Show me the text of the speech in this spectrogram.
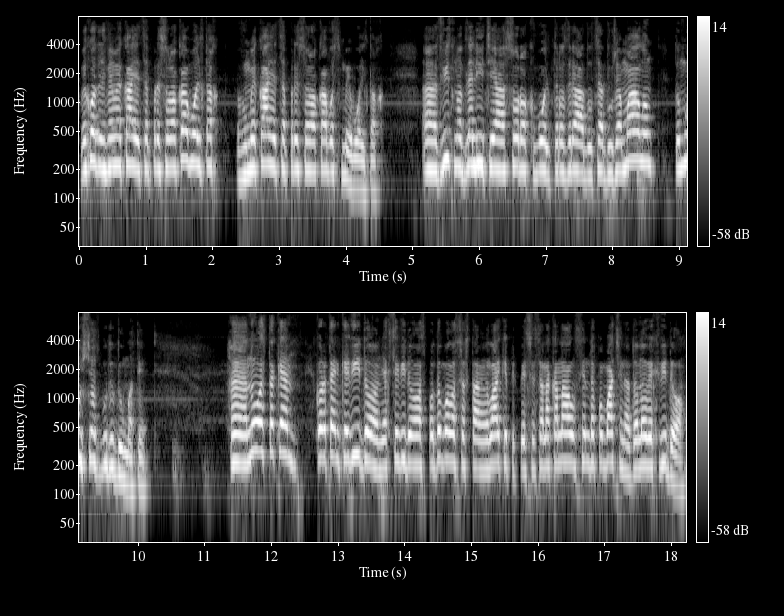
Виходить, вимикається при 40 вольтах, вмикається при 48 вольтах. Е, звісно, для літія 40 вольт розряду це дуже мало, тому щось буду думати. Ну, ось таке коротеньке відео. Якщо відео вам сподобалося, ставимо лайки, підписуйтесь на канал. Всім до побачення, до нових відео.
